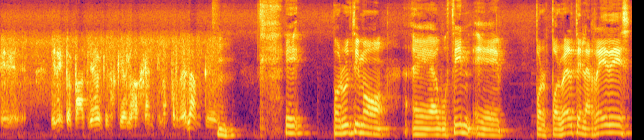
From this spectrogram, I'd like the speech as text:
eh, en esta patria que nos queda los argentinos por delante. Eh, por último, Agustín, por, por verte en las redes,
